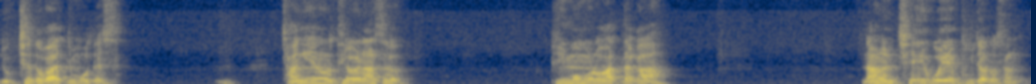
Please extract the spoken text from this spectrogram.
육체도 받지 못했어. 장애인으로 태어나서 빈몸으로 왔다가 나는 최고의 부자로 사는 거야.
